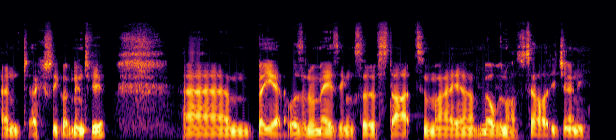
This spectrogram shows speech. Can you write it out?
and actually got an interview. Um, but yeah, that was an amazing sort of start to my Melbourne hospitality journey.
